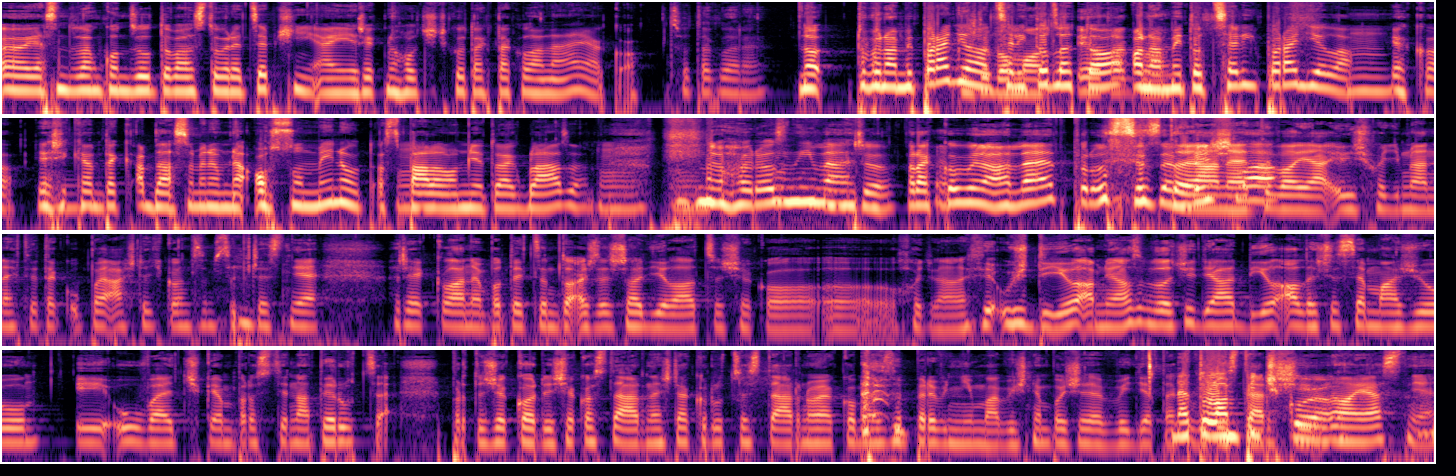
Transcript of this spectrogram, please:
uh, já jsem to tam konzultovala s tou recepční a jí řeknu, holčičko, tak takhle ne, jako. Co takhle ne? No, to ona mi poradila, To celý moc, tohleto, jo, ona mi to celý poradila, Mm. jako. Já říkám, tak a byla jsem jenom na 8 minut a spálilo mě to jak blázen. Mm. No, hrozný mářo, rakovina hned, prostě jsem To já ne, já i když chodím na nechty, tak úplně až teď jsem si přesně řekla, nebo teď jsem to až začala dělat, což jako uh, chodím na nechty už díl a měla jsem začít dělat díl, ale že se mažu i UVčkem prostě na ty ruce, protože jako, když jako stárneš, tak ruce stárnou jako mezi prvníma, víš, nebo že vidět tak Na tu lampičku, starší, jo. no jasně,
